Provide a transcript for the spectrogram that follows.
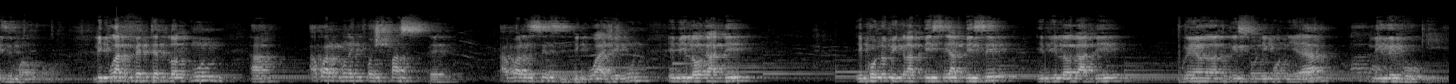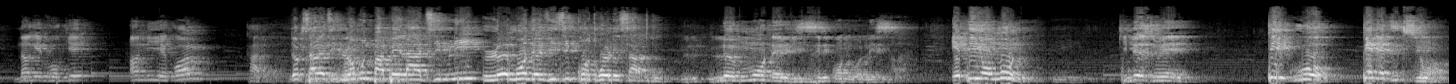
dîmes encore. Fait tête l'autre monde, ah, avoir le passe, avoir le sens, décourager le monde, et le regarder économique la baissé, a baissé, et puis il a regardé, pour rentrer son éconière, il révoqué. Non révoqué, en y école, cadre. Donc ça veut dire, le monde la là, dimli, le monde invisible contrôle ça tout. Le monde invisible contrôle ça. Et puis, il y a un monde qui besoin plus gros bénédiction,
